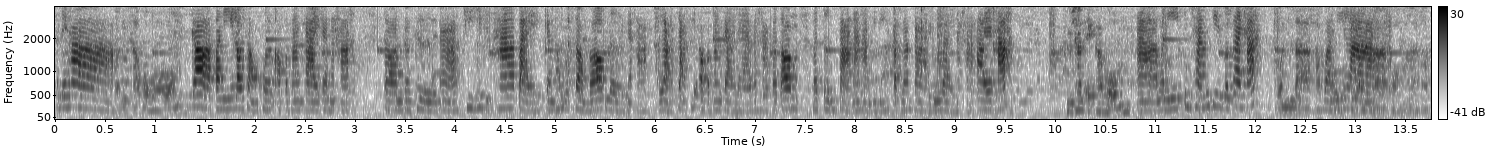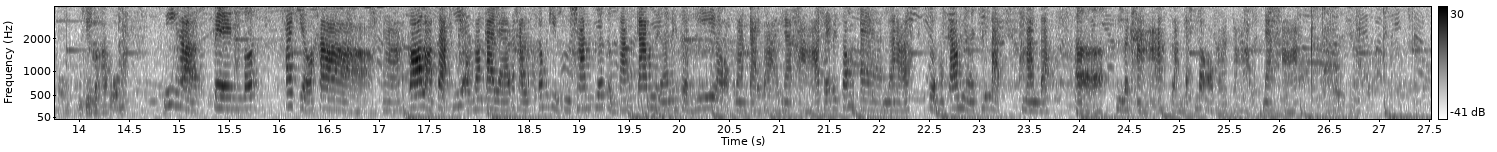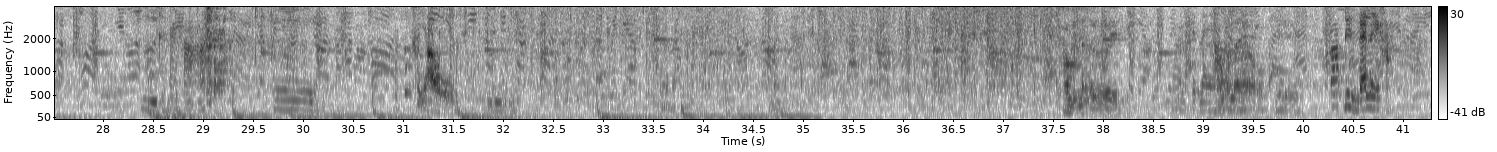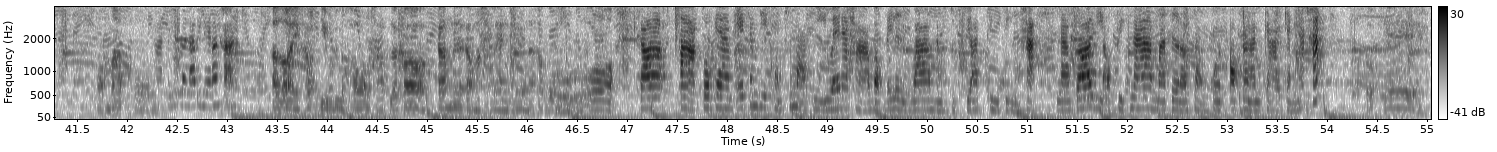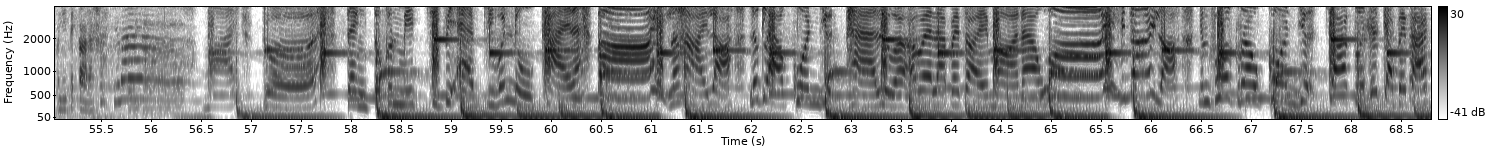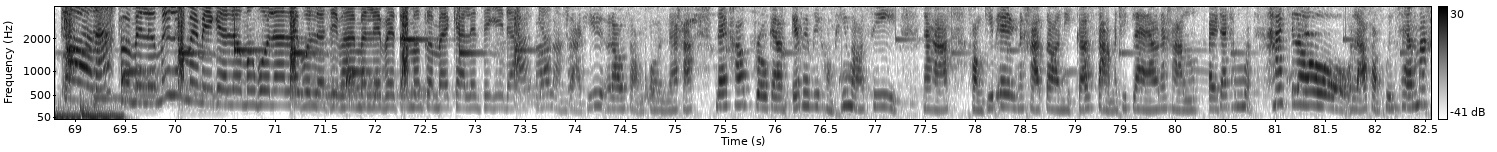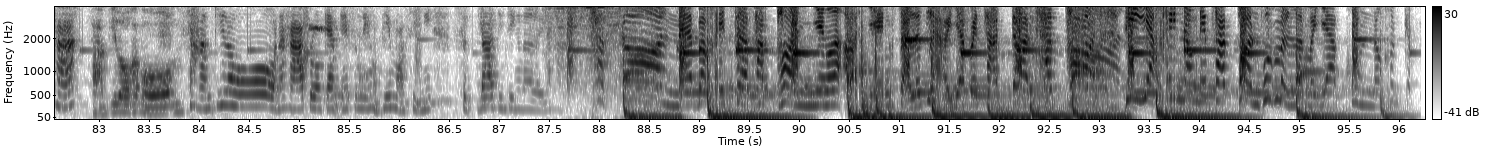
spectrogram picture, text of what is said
สวัสดีค่ะ สวัสดีครับผม ก็ตอนนี้เราสองคนออกกำลังกายกันนะคะ ตอนกลางคืนนะคะที่ 25 ไปกันทั้งหมดสองรอบเลยนะคะ หลังจากที่ออกกำลังกายแล้วนะคะ ก็ต้องมาเติมสารอาหารดีๆกับร่างกายด้วยนะคะอะไรคะฟิวชั่นเอ็กครับผมอ่าวันนี้คุณแชมป์กินรสอะไรคะวานิลาครับผมวานิลาอร่อยมากของมากครับผมคุณคิดว่าครับผมนี่ค่ะ เป็นรสชาเขียวค่ะนะก็หลังจากที่ออกกำลังกายแล้วนะคะเราก็ต้องกินฟิวชั่นเพื่อเสริมสร้างกล้ามเนื้อในส่วนที่เราออกกำลังกายไปนะคะ ใช้ไปซ่อมแซมนะคะ ส่วนของกล้ามเนื้อที่แบบมันแบบเอ่อมีปัญหาหลังจากที่เราออกกำลังกายนะคะโอเคครับฉีดนะคะ โอเคเขย่าดีเข้าหรือยังเอ่ยเสร็จแล้วเข้ากันแล้ว โอเค ก็ดื่มได้เลยค่ะหอมมากครับผมนี่เรารับไปเลยนะคะ อร่อยครับอิ่มดูท้องครับ แล้วก็กล้ามเนื้อกลับมาแข็งแรงเลยนะครับผม โอ้ก็ฝากโปรแกรม FMD ของพี่หมอซีด้วยนะคะ บอกได้เลยว่ามันสุดยอดจริง ๆ ค่ะ แล้วก็เดี๋ยวคลิปหน้ามาเจอเราสองคนออกกำลังกายกันนะคะ โอเค วันนี้ไปก่อนนะคะ บ๊ายสบาวัสย ดีครับไม่เกิดแต่ งตัวกันมิดชิดพี่แอบคิดว่าหนูขายนะตายแล้วหายเหรอเลิกแล้วควรหยุดแพ้หรือว่าเอาเวลาไปจ่อยหมอนะว้ายไม่ได้เหรองั้นพวกเราควรหยุดจักแล้วก็กลับไปพักก่อนนะเพราะไม่ลืมไม่ลืมไม่มีแค่ลืมมึงพูดอะไรพูดเลยชิบหายมันเลยไปตามมันก็ไม่แค่เล่นจิกิดา ก็หลังจากที่เราสองคนนะคะ ได้เข้าโปรแกรม FMD ของพี่หมอซี่นะคะ ของกิฟเองนะคะ ตอนนี้ก็ 3 อาทิตย์แล้วนะคะลดไปได้ทั้งหมด 5 กิโล แล้วของคุณแชมป์นะคะ 3 กิโลครับผม 3 กิโลนะคะ โปรแกรม FMD ของพี่หมอซี่นี่สุดยอดจริง ๆ เลยนะคะพักก่ อนแม่บอกให้เธอพักผ่อนยังละ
